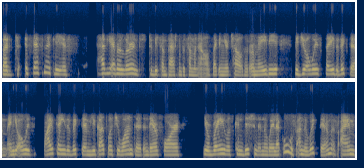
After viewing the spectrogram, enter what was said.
But it's definitely if have you ever learned to be compassionate with someone else like in your childhood? Or maybe did you always play the victim and you always by playing the victim you got what you wanted and therefore your brain was conditioned in a way like oh if i'm the victim if i'm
